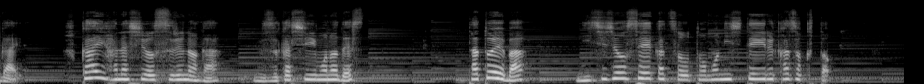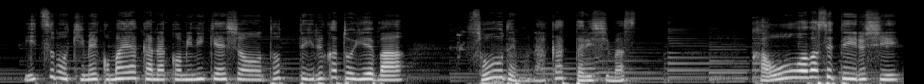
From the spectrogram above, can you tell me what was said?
外深い話をするのが難しいものです。例えば日常生活を共にしている家族といつもきめ細やかなコミュニケーションをとっているかといえばそうでもなかったりします。顔を合わせているし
